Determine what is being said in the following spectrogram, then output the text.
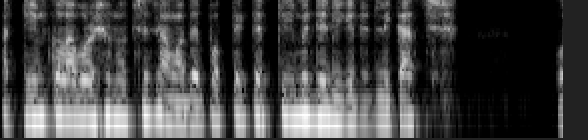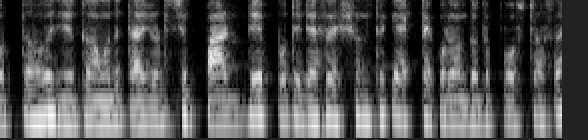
আর টিম কোলাবোরেশন হচ্ছে যে আমাদের প্রত্যেকটা টিমে ডেডিকেটেডলি কাজ করতে হবে। যেহেতু আমাদের টার্গেট হচ্ছে পার ডে প্রতিটা সেকশন থেকে একটা করে অন্তত পোস্ট আসা।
